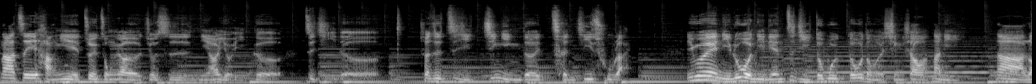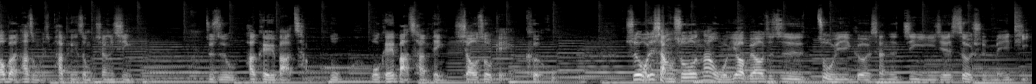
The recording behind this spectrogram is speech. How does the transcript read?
那这一行业最重要的就是你要有一个自己的，算是自己经营的成绩出来。因为你如果你连自己都不都不懂得行销，那你那老板他怎么他凭什么相信？就是他可以把产不，我可以把产品销售给客户。所以我就想说，那我要不要就是做一个像是经营一些社群媒体，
